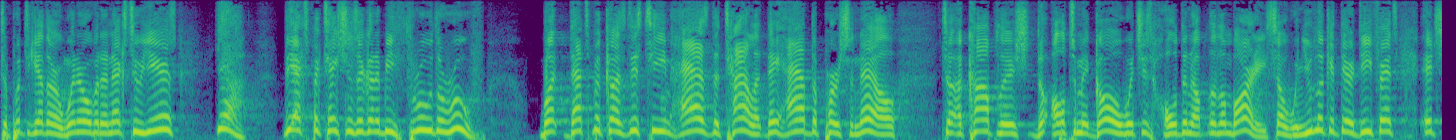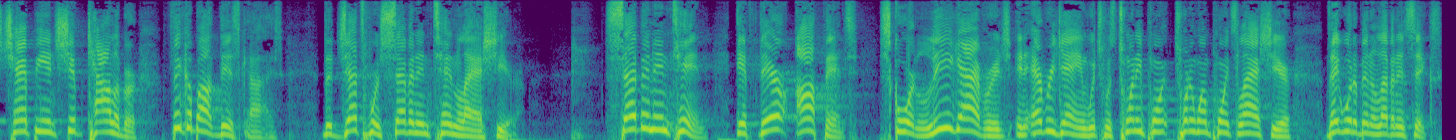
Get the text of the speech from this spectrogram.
to put together a winner over the next two years. Yeah, the expectations are going to be through the roof. But that's because this team has the talent, they have the personnel to accomplish the ultimate goal, which is holding up the Lombardi. So when you look at their defense, it's championship caliber. Think about this, guys. The Jets were 7 and 10 last year. 7 and 10. If their offense scored league average in every game, which was 20 point, 21 points last year, they would have been 11 and 6.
